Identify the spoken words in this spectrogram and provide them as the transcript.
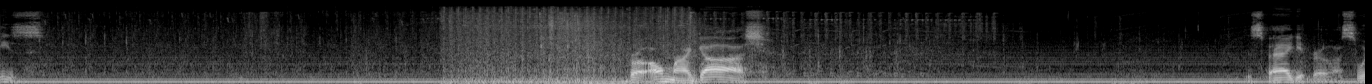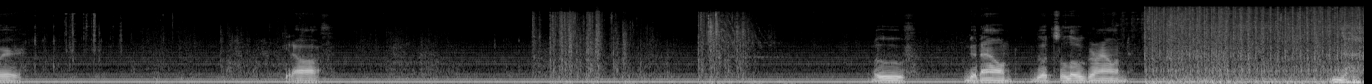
Jesus. Bro, oh my gosh. This faggot, bro, I swear. Get off. Move. Go down. Go to low ground.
